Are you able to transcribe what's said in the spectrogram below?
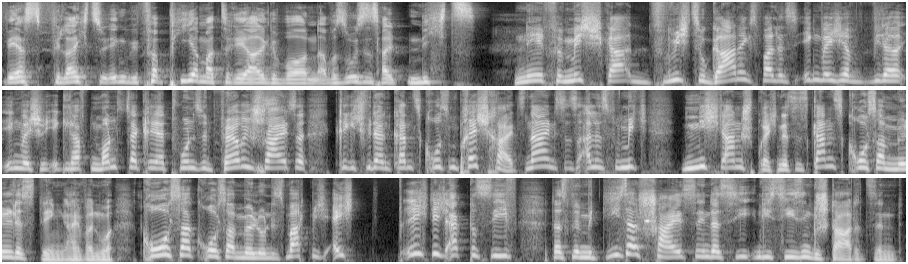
wäre es vielleicht so irgendwie Papiermaterial geworden, aber so ist es halt nichts. Nee, für mich, gar, für mich zu gar nichts, weil es irgendwelche wieder irgendwelche ekelhaften Monsterkreaturen sind. Furry-Scheiße, kriege ich wieder einen ganz großen Brechreiz. Nein, es ist alles für mich nicht ansprechend. Es ist ganz großer Müll, das Ding einfach nur. Großer, großer Müll. Und es macht mich echt richtig aggressiv, dass wir mit dieser Scheiße in, das, in die Season gestartet sind.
